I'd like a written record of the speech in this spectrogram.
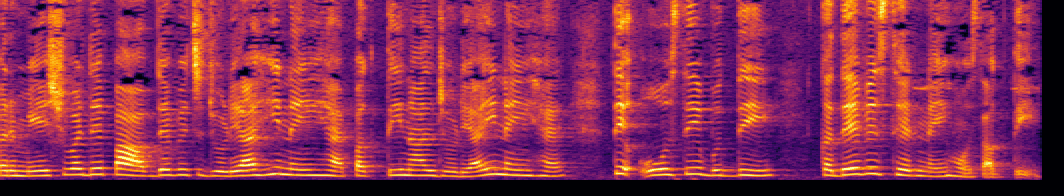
ਪਰਮੇਸ਼ਵਰ ਦੇ ਭਾਵ ਦੇ ਵਿੱਚ ਜੁੜਿਆ ਹੀ ਨਹੀਂ ਹੈ, ਭਗਤੀ ਨਾਲ ਜੁੜਿਆ ਹੀ ਨਹੀਂ ਹੈ, ਤੇ ਉਸ ਦੀ ਬੁੱਧੀ ਕਦੇ ਵੀ ਸਥਿਰ ਨਹੀਂ ਹੋ ਸਕਦੀ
